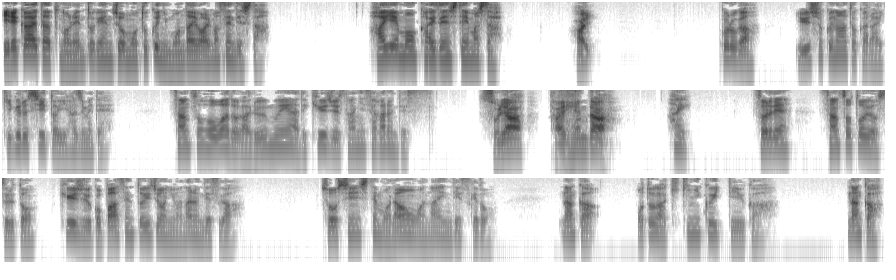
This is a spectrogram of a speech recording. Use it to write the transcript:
入れ替えた後のレントゲン上も特に問題はありませんでした。肺炎も改善していました。はい。ところが、夕食の後から息苦しいと言い始めて、酸素飽和度がルームエアで93に下がるんです。そりゃ、大変だ。はい。それで、酸素投与すると95%以上にはなるんですが、聴診してもラオンはないんですけど、なんか、音が聞きにくいっていうか、なんか、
